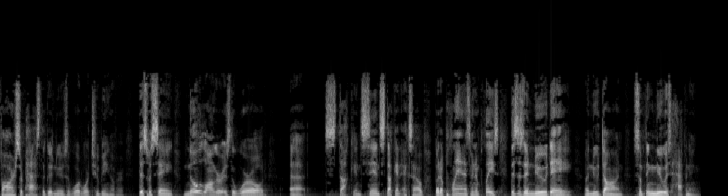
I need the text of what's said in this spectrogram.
far surpassed the good news of World War II being over. This was saying, no longer is the world uh, stuck in sin, stuck in exile, but a plan has been in place. This is a new day, a new dawn. Something new is happening.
